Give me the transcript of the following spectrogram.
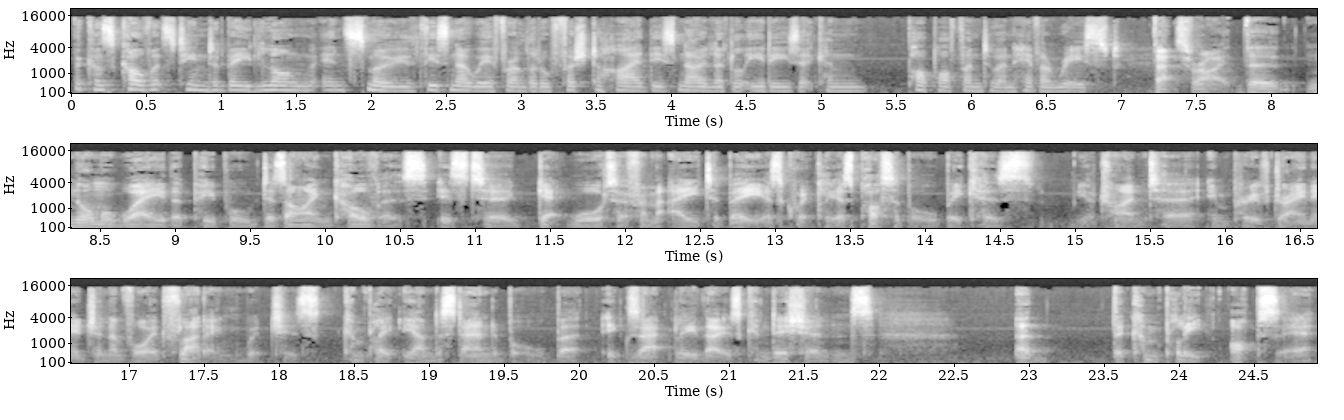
Because culverts tend to be long and smooth, there's nowhere for a little fish to hide, there's no little eddies it can pop off into and have a rest. That's right. The normal way that people design culverts is to get water from A to B as quickly as possible because you're trying to improve drainage and avoid flooding, which is completely understandable. But exactly those conditions are the complete opposite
